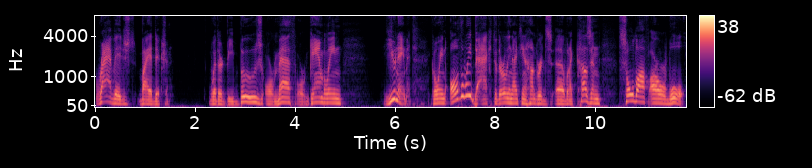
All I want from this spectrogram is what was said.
ravaged by addiction, whether it be booze or meth or gambling, you name it. Going all the way back to the early 1900s uh, when a cousin sold off our wool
